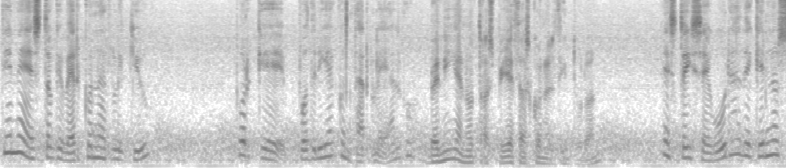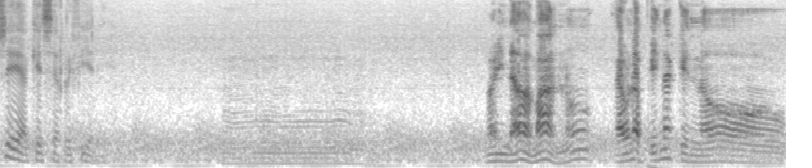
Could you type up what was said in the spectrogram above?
¿Tiene esto que ver con Early Q? Porque podría contarle algo. ¿Venían otras piezas con el cinturón? Estoy segura de que no sé a qué se refiere. No hay nada más, ¿no? Es una pena que no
